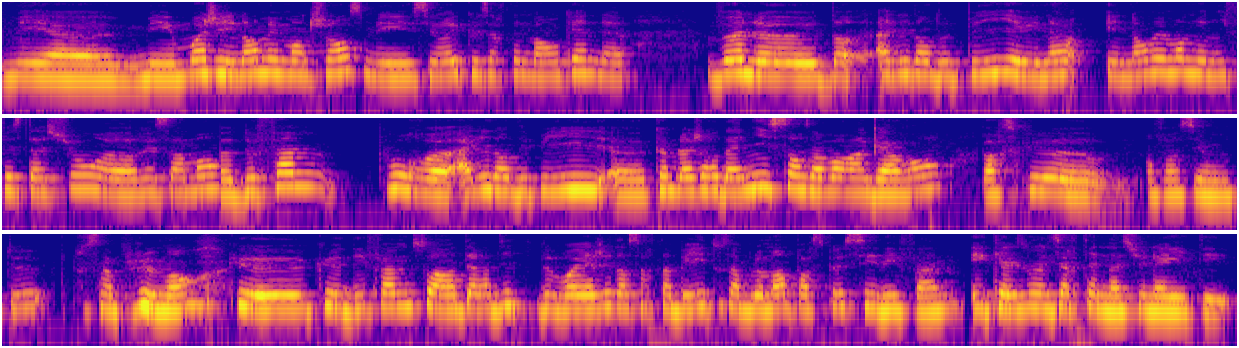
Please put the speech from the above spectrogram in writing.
Mais, euh, mais moi j'ai énormément de chance, mais c'est vrai que certaines Marocaines veulent euh, aller dans d'autres pays. Il y a eu énormément de manifestations récemment de femmes pour aller dans des pays comme la Jordanie sans avoir un garant parce que, euh, enfin, c'est honteux, tout simplement, que, que des femmes soient interdites de voyager dans certains pays, tout simplement parce que c'est des femmes et qu'elles ont une certaine nationalité.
